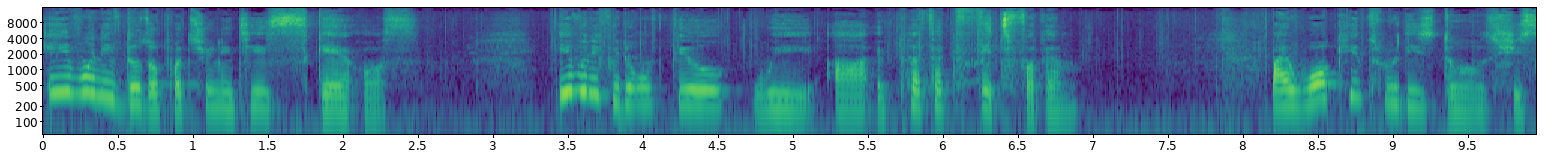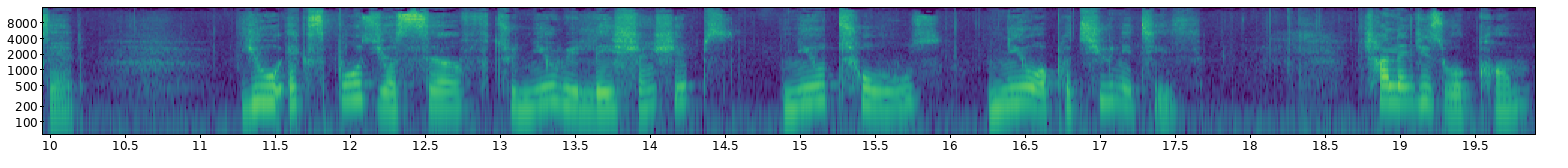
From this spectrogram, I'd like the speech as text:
Even if those opportunities scare us, even if we don't feel we are a perfect fit for them. By walking through these doors, she said, you expose yourself to new relationships, new tools, new opportunities. Challenges will come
